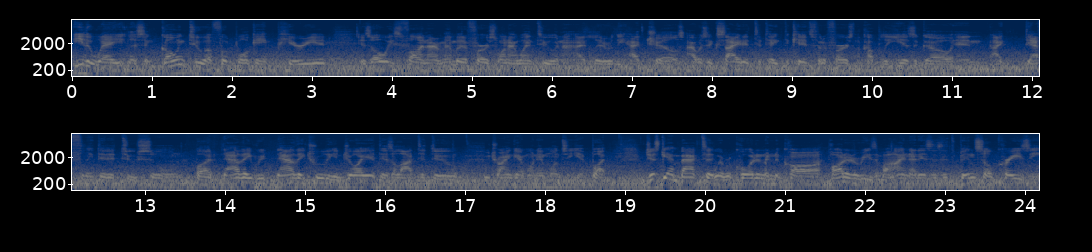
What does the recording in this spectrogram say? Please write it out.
Either way, listen, going to a football game, period, is always fun. I remember the first one I went to, and I, I literally had chills. I was excited to take the kids for the first a couple of years ago, and I definitely did it too soon. But now they re- now they truly enjoy it. There's a lot to do. We try and get one in once a year. But just getting back to we're recording in the car. Part of the reason behind that is is it's been so crazy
